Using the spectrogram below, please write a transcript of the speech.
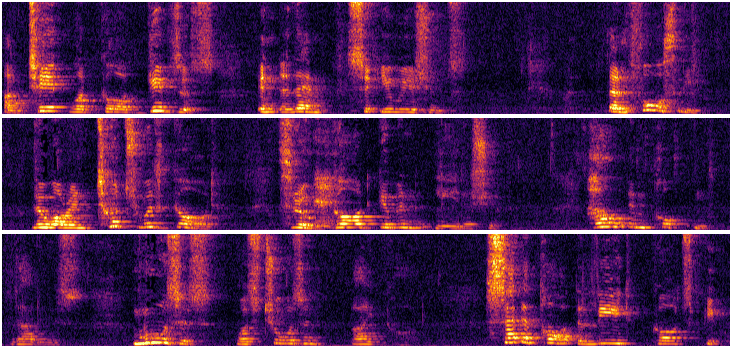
and take what God gives us into them situations. Then, fourthly, they were in touch with God through God given leadership. How important that is. Moses was chosen by God, set apart to lead God's people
